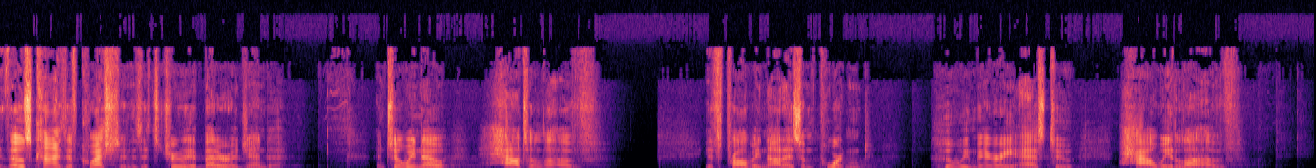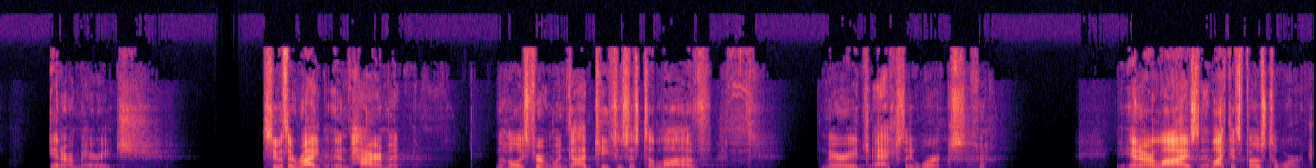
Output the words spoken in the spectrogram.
those kinds of questions, it's truly a better agenda. Until we know how to love, it's probably not as important who we marry as to how we love in our marriage. See, with the right empowerment, the Holy Spirit, when God teaches us to love, marriage actually works in our lives like it's supposed to work.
